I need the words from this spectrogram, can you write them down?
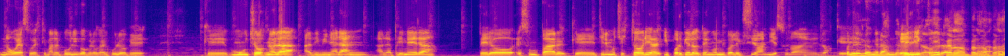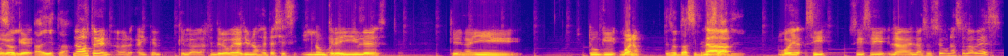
No voy a subestimar al público, pero calculo que, que muchos no la adivinarán a la primera. Pero es un par que tiene mucha historia. ¿Y por qué lo tengo en mi colección? Y es uno de los que. Ponelo en grande. el amigo, hijo. a Sí, perdón, perdón, Ah, perdón. Que- Ahí está. No, está bien. A ver, hay que, que la, la gente lo vea. Tiene unos detalles bueno. increíbles. Sí. Tienen ahí. Tuki. Bueno, Eso está sin Nada. pensar. ¿eh? Voy a- sí, sí, sí. La- las usé una sola vez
